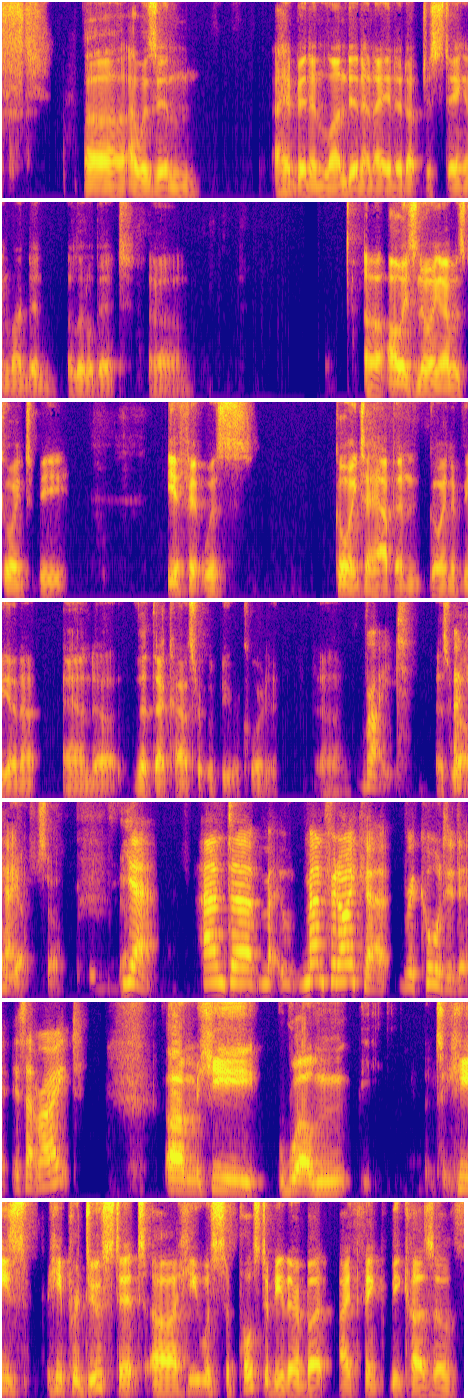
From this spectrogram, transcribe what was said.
uh, I was in, I had been in London and I ended up just staying in London a little bit. Um, uh, always knowing I was going to be, if it was going to happen, going to Vienna and uh, that that concert would be recorded. Um, right. As well. Okay. Yeah. So. Yeah. yeah. And uh, Manfred Eicher recorded it. Is that right? Um, he well, he's he produced it. Uh, he was supposed to be there, but I think because of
